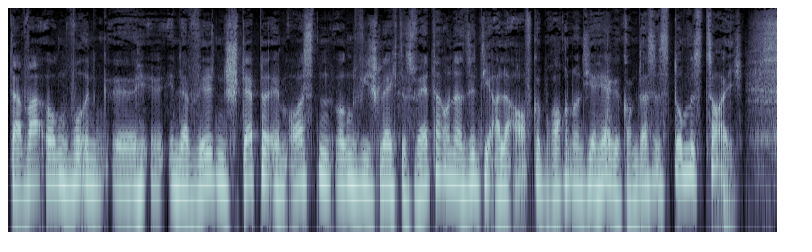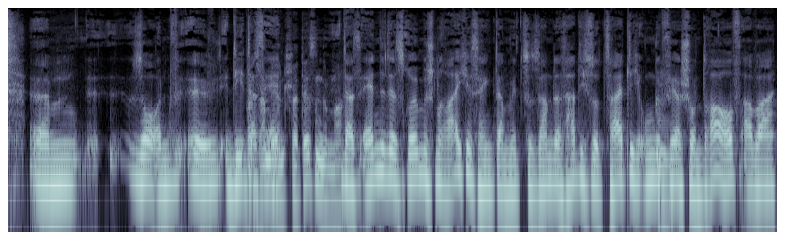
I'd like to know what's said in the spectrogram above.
da war irgendwo in, äh, in der wilden Steppe im Osten irgendwie schlechtes Wetter und dann sind die alle aufgebrochen und hierher gekommen. Das ist dummes Zeug. Ähm, so, und äh, die, Was das, haben die denn stattdessen gemacht? das Ende des Römischen Reiches hängt damit zusammen. Das hatte ich so zeitlich ungefähr mhm. schon drauf. Aber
